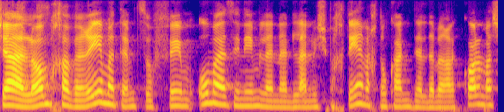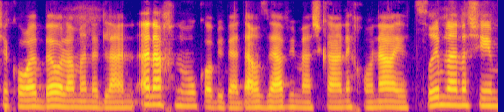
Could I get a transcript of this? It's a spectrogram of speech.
שלום חברים, אתם צופים ומאזינים לנדל"ן משפחתי, אנחנו כאן כדי לדבר על כל מה שקורה בעולם הנדל"ן. אנחנו, קובי והדר זהבי מההשקעה הנכונה, יוצרים לאנשים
